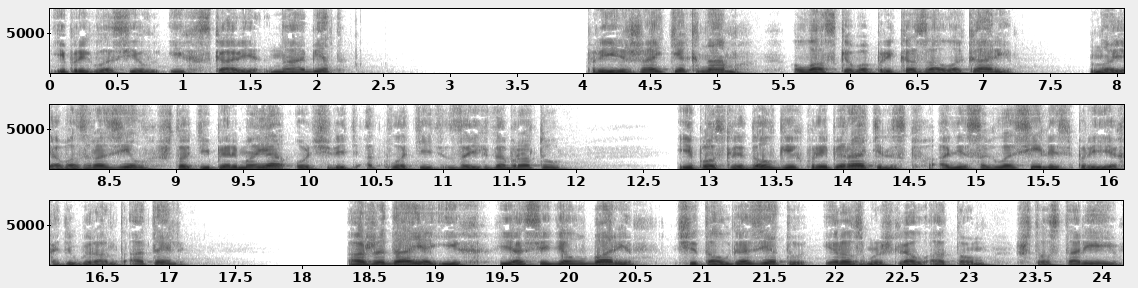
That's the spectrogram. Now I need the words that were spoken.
и пригласил их с Кари на обед. «Приезжайте к нам», — ласково приказала Кари. Но я возразил, что теперь моя очередь отплатить за их доброту. И после долгих препирательств они согласились приехать в Гранд-отель. Ожидая их, я сидел в баре, читал газету и размышлял о том, что старею.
